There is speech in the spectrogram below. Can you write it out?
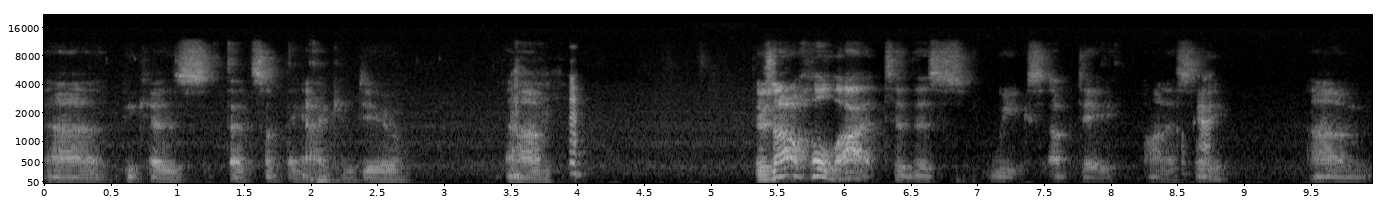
uh, because that's something I can do. Um, there's not a whole lot to this week's update, honestly. Okay. Um,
